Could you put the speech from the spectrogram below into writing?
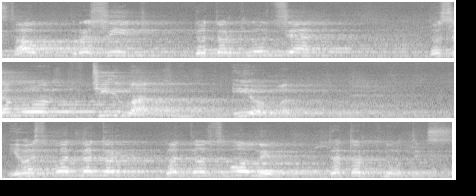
став просити доторкнутися до самого тіла Іова. І Господь дотор... дозволив доторкнутися.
